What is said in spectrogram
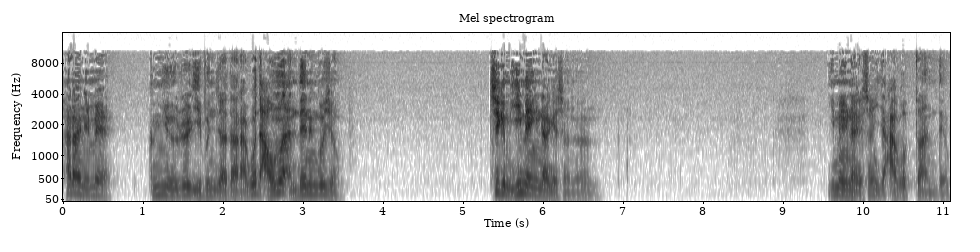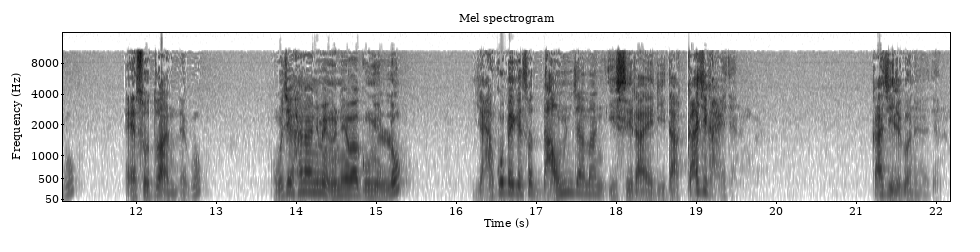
하나님의 긍휼을 입은 자다라고 나오면 안 되는 거죠. 지금 이 맥락에서는 이 맥락에서는 야곱도 안 되고 에서도 안 되고 오직 하나님의 은혜와 긍휼로 야곱에게서 나온 자만 이스라엘이다까지 가야 되는. 까지 읽어내야 되는 거예요.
